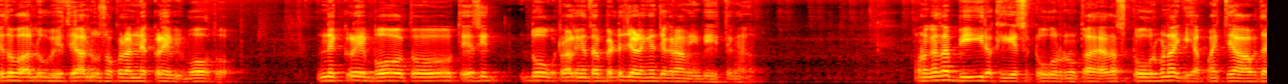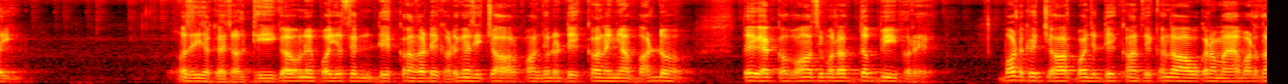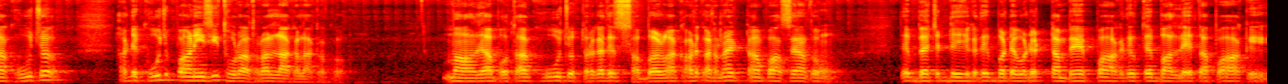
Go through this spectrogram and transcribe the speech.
ਜਦੋਂ ਆਲੂ ਵੇਚੇ ਆਲੂ ਸੁੱਕਣ ਨਿਕਲੇ ਵੀ ਬਹੁਤ। ਨਿਕਲੇ ਬਹੁਤ ਤੇ ਅਸੀਂ ਦੋ ਕਟਾਲੀਆਂ ਤਾਂ ਬਿੱਡ ਜਲੀਆਂ ਜਗਰਾਵੀਂ ਵੇਚਤੀਆਂ ਹੁਣ ਕਹਿੰਦਾ ਬੀ ਰੱਖੀਏ ਸਟੋਰ ਨੂੰ ਤਾਂ ਆਇਆ ਦਾ ਸਟੋਰ ਬਣਾਈਏ ਆਪਾਂ ਇੱਥੇ ਆਪਦਾ ਹੀ। ਅਸੀਂ ਆਖਿਆ ਚੱਲ ਠੀਕ ਆ, ਉਹਨੇ ਭਾਈ ਅਸੀਂ ਡੇਕਾਂ ਸਾਡੇ ਖੜੀਆਂ ਸੀ, ਚਾਰ ਪੰਜ ਉਹਨੇ ਡੇਕਾਂ ਲਈਆਂ ਵੱਢ ਤੇ ਇੱਕ ਬਾਂਹ ਸੀ ਮਤਲਬ ਦੱਬੀ ਫਰੇ। ਵੱਢ ਕੇ ਚਾਰ ਪੰਜ ਡੇਕਾਂ ਤੇ ਕਹਿੰਦਾ ਆਓ ਕਰਾਂ ਮੈਂ ਵੱਢਦਾ ਖੂਹ 'ਚ ਸਾਡੇ ਖੂਹ 'ਚ ਪਾਣੀ ਸੀ ਥੋੜਾ ਥੋੜਾ ਲੱਕ ਲੱਕ ਕੋ। ਮਾਂ ਦਾ ਪੋਤਾ ਖੂਹ ਚ ਉਤਰ ਕੇ ਤੇ ਸੱਬਲ ਨਾਲ ਕੱਢ ਕੱਢਣਾ ਇੱਟਾਂ ਪਾਸਿਆਂ ਤੋਂ ਤੇ ਵਿੱਚ ਡੇਕ ਤੇ ਵੱਡੇ ਵੱਡੇ ਟੰਬੇ ਪਾ ਕੇ ਤੇ ਉੱਤੇ ਬਾਲੇ ਤਾਂ ਪਾ ਕੇ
